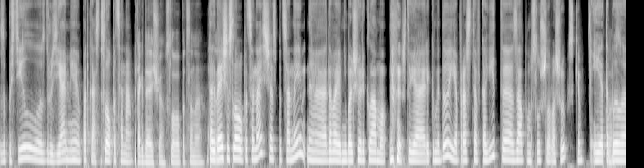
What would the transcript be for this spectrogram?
запустил с друзьями подкаст «Слово пацана». Тогда еще «Слово пацана». Тогда да. еще «Слово пацана», сейчас «Пацаны». Э, давай небольшую рекламу, что я рекомендую. Я просто в ковид э, залпом слушала ваши выпуски. И это Класс. было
